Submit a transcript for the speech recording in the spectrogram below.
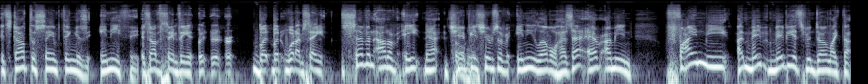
It's not the same thing as anything. it's not the same thing. uh, uh, uh, But but what I'm saying, Seven out of eight na- championships of any level has that ever? I mean, find me. Maybe maybe it's been done like the.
